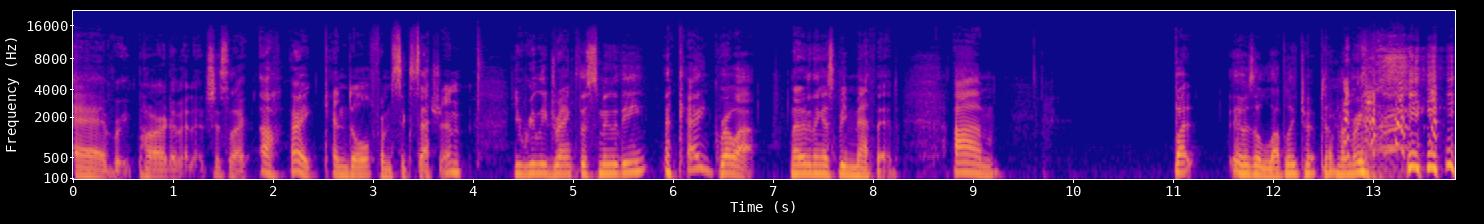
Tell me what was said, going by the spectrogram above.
every part of it, it's just like, oh, all right, Kendall from Succession, you really drank the smoothie. Okay, grow up. Not everything has to be method. Um, but it was a lovely trip down memory lane.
